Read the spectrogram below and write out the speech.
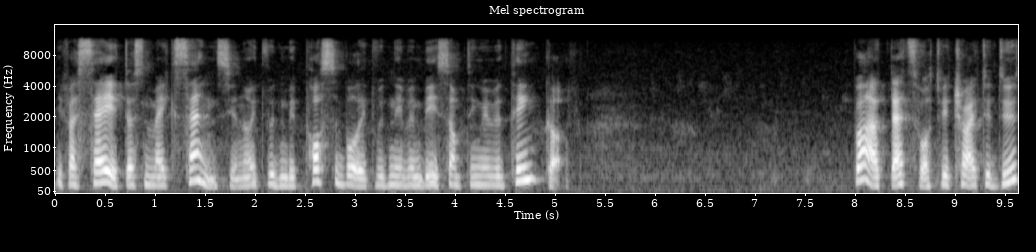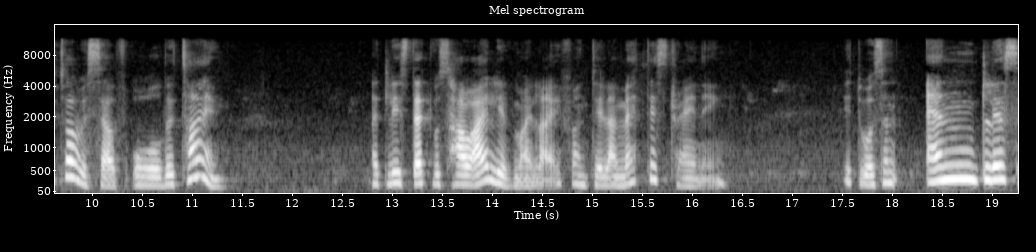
If I say it doesn't make sense, you know, it wouldn't be possible, it wouldn't even be something we would think of. But that's what we try to do to ourselves all the time. At least that was how I lived my life until I met this training. It was an endless,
